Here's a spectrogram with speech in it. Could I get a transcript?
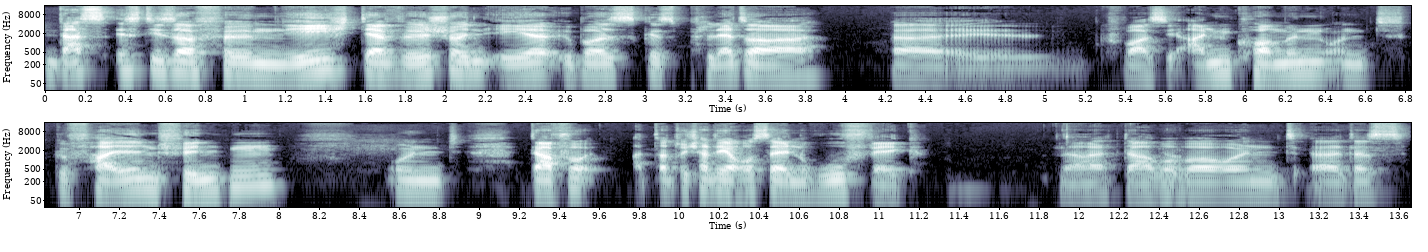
das ist dieser Film nicht. Der will schon eher übers Gesplatter äh, quasi ankommen und Gefallen finden. Und dafür, dadurch hat er auch seinen Ruf weg. Ja, darüber. Ja. Und äh, das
